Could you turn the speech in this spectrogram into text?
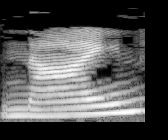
nine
